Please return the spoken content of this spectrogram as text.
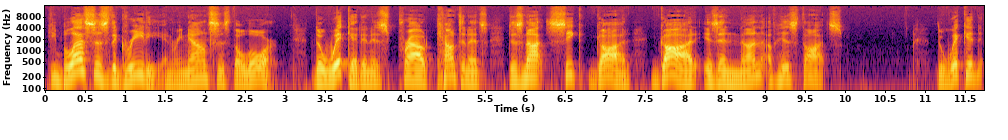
He blesses the greedy and renounces the Lord. The wicked in his proud countenance does not seek God. God is in none of his thoughts. The wicked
